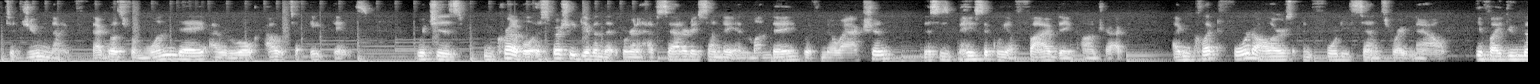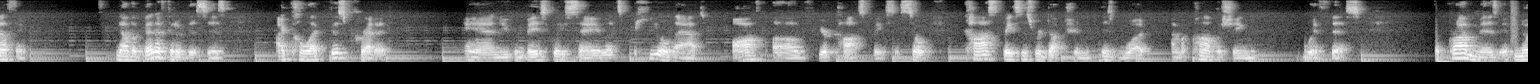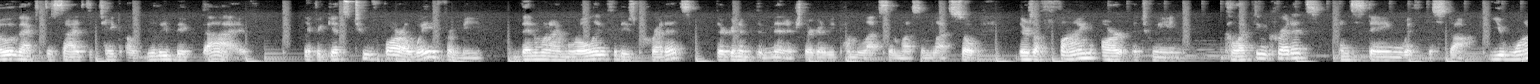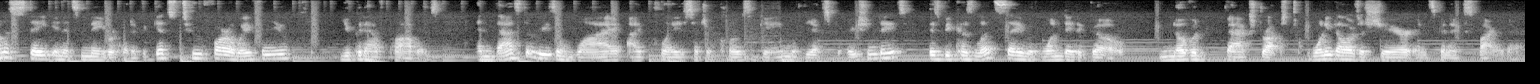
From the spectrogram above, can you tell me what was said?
to June 9th, that goes from one day I would roll out to eight days, which is incredible, especially given that we're gonna have Saturday, Sunday, and Monday with no action. This is basically a five day contract. I can collect $4.40 right now if I do nothing. Now the benefit of this is I collect this credit and you can basically say, let's peel that off of your cost basis. So cost basis reduction is what I'm accomplishing with this. The problem is if Novavax decides to take a really big dive, if it gets too far away from me, then when I'm rolling for these credits, they're going to diminish. They're going to become less and less and less. So there's a fine art between collecting credits and staying with the stock. You want to stay in its neighborhood. If it gets too far away from you, you could have problems. And that's the reason why I play such a close game with the expiration dates is because let's say with one day to go, Novavax drops $20 a share and it's going to expire there.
